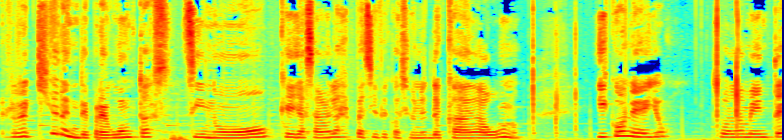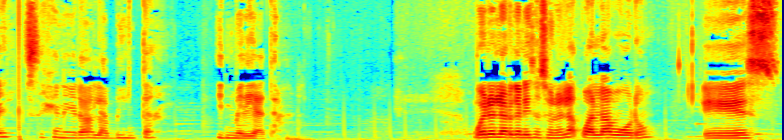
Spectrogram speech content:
requieren de preguntas, sino que ya saben las especificaciones de cada uno. Y con ello solamente se genera la venta inmediata. Bueno, la organización en la cual laboro es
